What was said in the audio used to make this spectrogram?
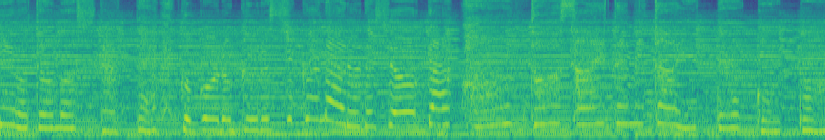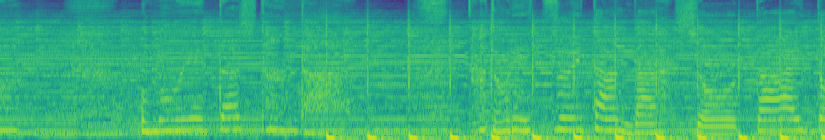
火を灯したって心苦しくなるでしょうか？本当咲いてみたいってこと。思い出したんだ。たどり着いたんだ。正体と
